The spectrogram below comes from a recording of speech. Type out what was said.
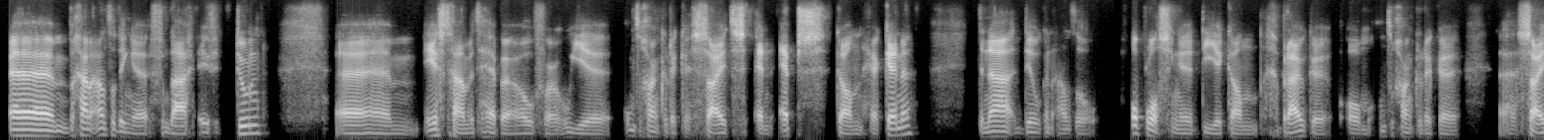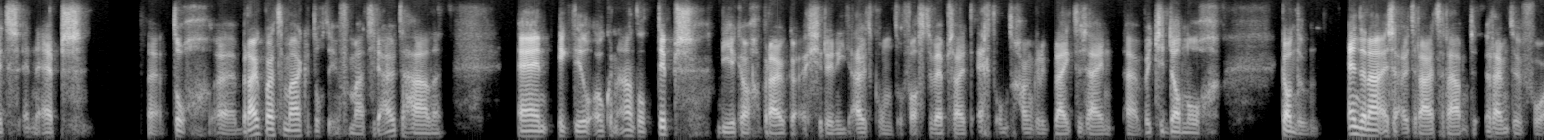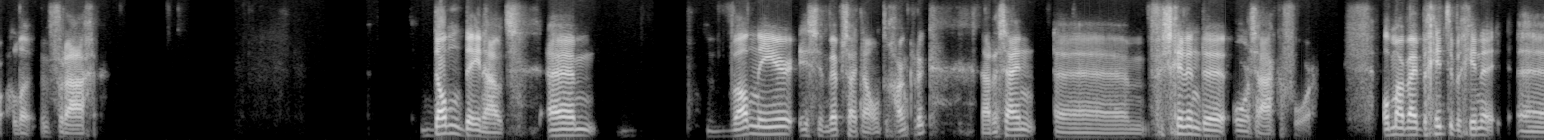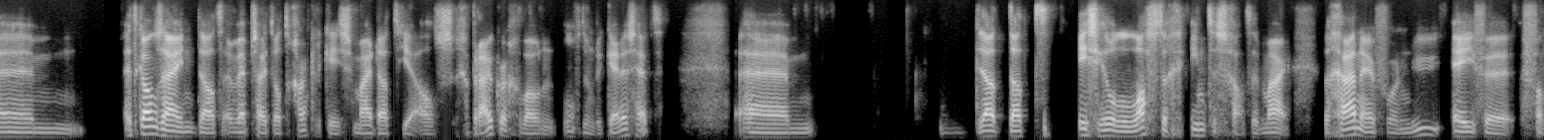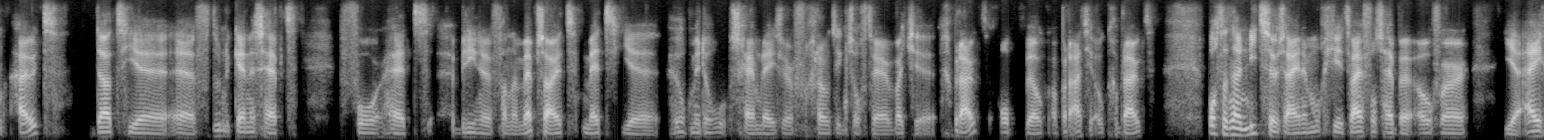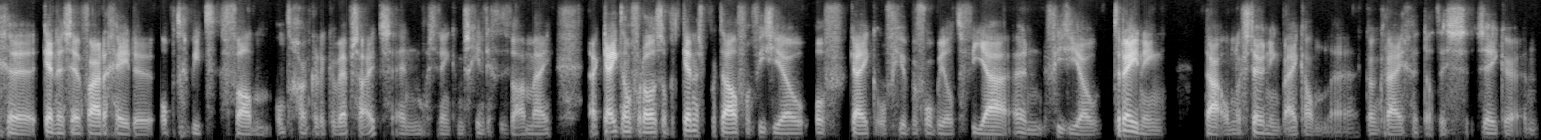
Um, we gaan een aantal dingen vandaag even doen. Um, eerst gaan we het hebben over hoe je ontoegankelijke sites en apps kan herkennen. Daarna deel ik een aantal oplossingen die je kan gebruiken om ontoegankelijke uh, sites en apps uh, toch uh, bruikbaar te maken, toch de informatie eruit te halen. En ik deel ook een aantal tips die je kan gebruiken als je er niet uitkomt of als de website echt ontoegankelijk blijkt te zijn, wat je dan nog kan doen. En daarna is er uiteraard ruimte, voor alle vragen. Dan de inhoud. Um, wanneer is een website nou ontoegankelijk? Nou, er zijn uh, verschillende oorzaken voor. Om maar bij het begin te beginnen. Uh, het kan zijn dat een website wel toegankelijk is, maar dat je als gebruiker gewoon onvoldoende kennis hebt. Dat, dat is heel lastig in te schatten, maar we gaan er voor nu even van uit dat je uh, voldoende kennis hebt voor het bedienen van een website met je hulpmiddel, schermlezer, vergrotingssoftware, wat je gebruikt, op welk apparaat je ook gebruikt. Mocht dat nou niet zo zijn en mocht je twijfels hebben over je eigen kennis en vaardigheden op het gebied van ontoegankelijke websites. En mocht je denken, misschien ligt het wel aan mij. Nou, kijk dan vooral eens op het kennisportaal van Visio. Of kijk of je bijvoorbeeld via een Visio training daar ondersteuning bij kan, uh, kan krijgen. Dat is zeker een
